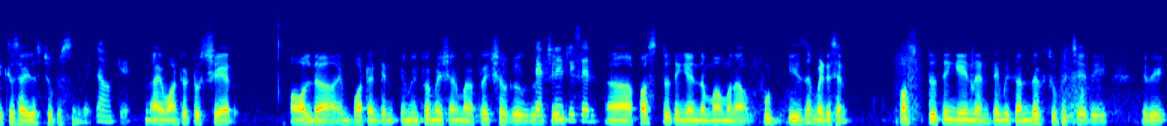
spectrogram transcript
ఎక్సర్సైజెస్ చూపిస్తుంది. Okay. I wanted to share all the important information మన ప్రేక్షకుల గురించి. ఫస్ట్ థింగ్ ఏందమ్మా మన food is a medicine first thing ఏంటంటే మీకు అందరికి చూపించేది ఇది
